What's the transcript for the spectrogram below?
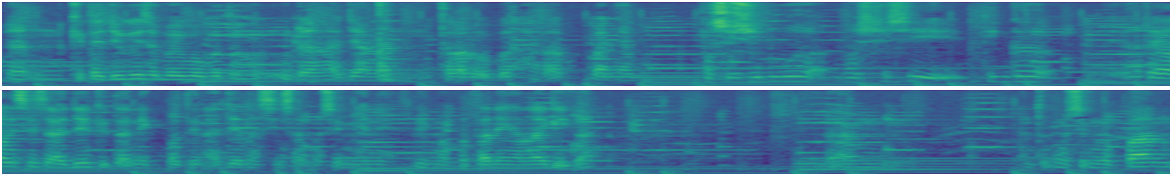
Dan kita juga sebagai bobotoh udah jangan terlalu berharap banyak posisi dua posisi tiga ya realistis aja kita nikmatin aja lah sisa musim ini. Lima pertandingan lagi kan. Dan untuk musim depan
